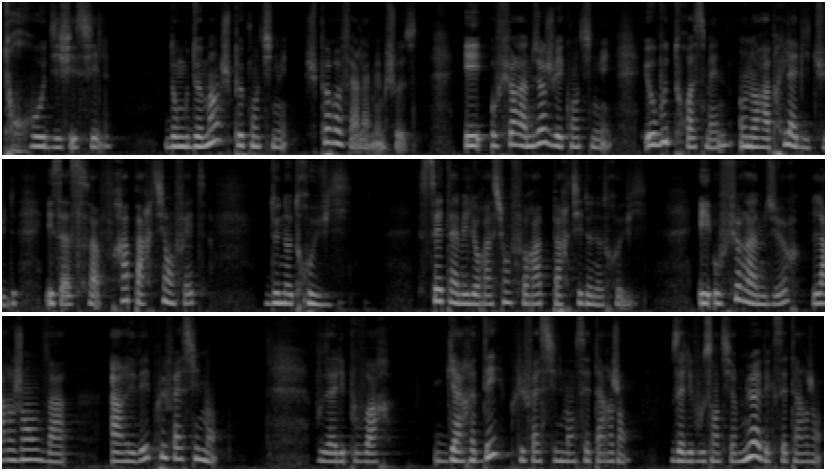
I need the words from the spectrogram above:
trop difficile. Donc demain, je peux continuer, je peux refaire la même chose. Et au fur et à mesure, je vais continuer. Et au bout de trois semaines, on aura pris l'habitude et ça, fera partie en fait de notre vie. Cette amélioration fera partie de notre vie. Et au fur et à mesure, l'argent va arriver plus facilement. Vous allez pouvoir garder plus facilement cet argent. Vous allez vous sentir mieux avec cet argent.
